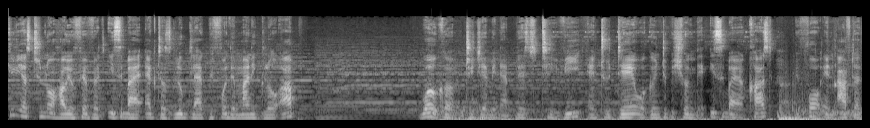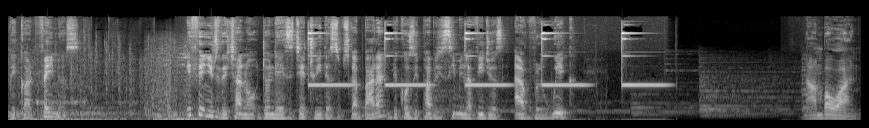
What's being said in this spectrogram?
Curious to know how your favorite Isibaya actors looked like before the money glow up? Welcome to Gemini Blessed TV and today we're going to be showing the Isibaya cast before and after they got famous. If you're new to the channel, don't hesitate to hit the subscribe button because we publish similar videos every week. Number 1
